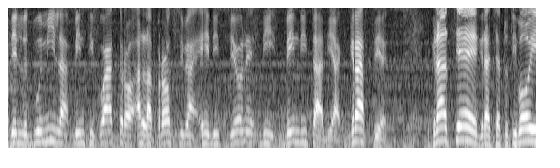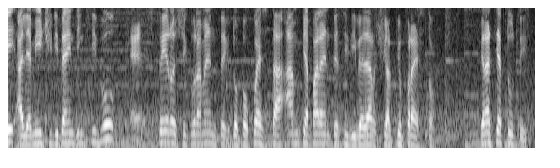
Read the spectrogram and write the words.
del 2024 alla prossima edizione di Venditalia. Grazie. Grazie, grazie a tutti voi, agli amici di Vending TV e spero sicuramente dopo questa ampia parentesi di vederci al più presto. Grazie a tutti.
